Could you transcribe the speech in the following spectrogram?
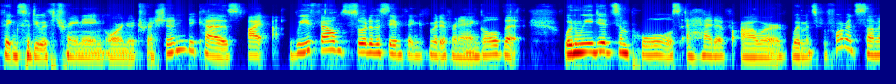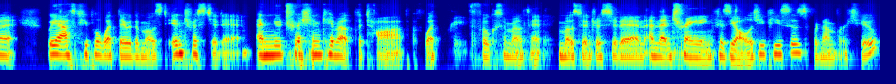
things to do with training or nutrition because I we found sort of the same thing from a different angle that when we did some polls ahead of our women's performance summit, we asked people what they were the most interested in and nutrition came out the top of what folks are most, in, most interested in and then training physiology pieces were number 2.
